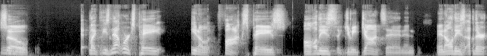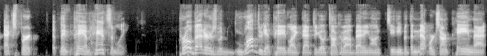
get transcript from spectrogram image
So, mm-hmm. like these networks pay, you know, Fox pays all these like Jimmy Johnson and and all these other expert. They pay them handsomely. Pro betters would love to get paid like that to go talk about betting on TV, but the networks aren't paying that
